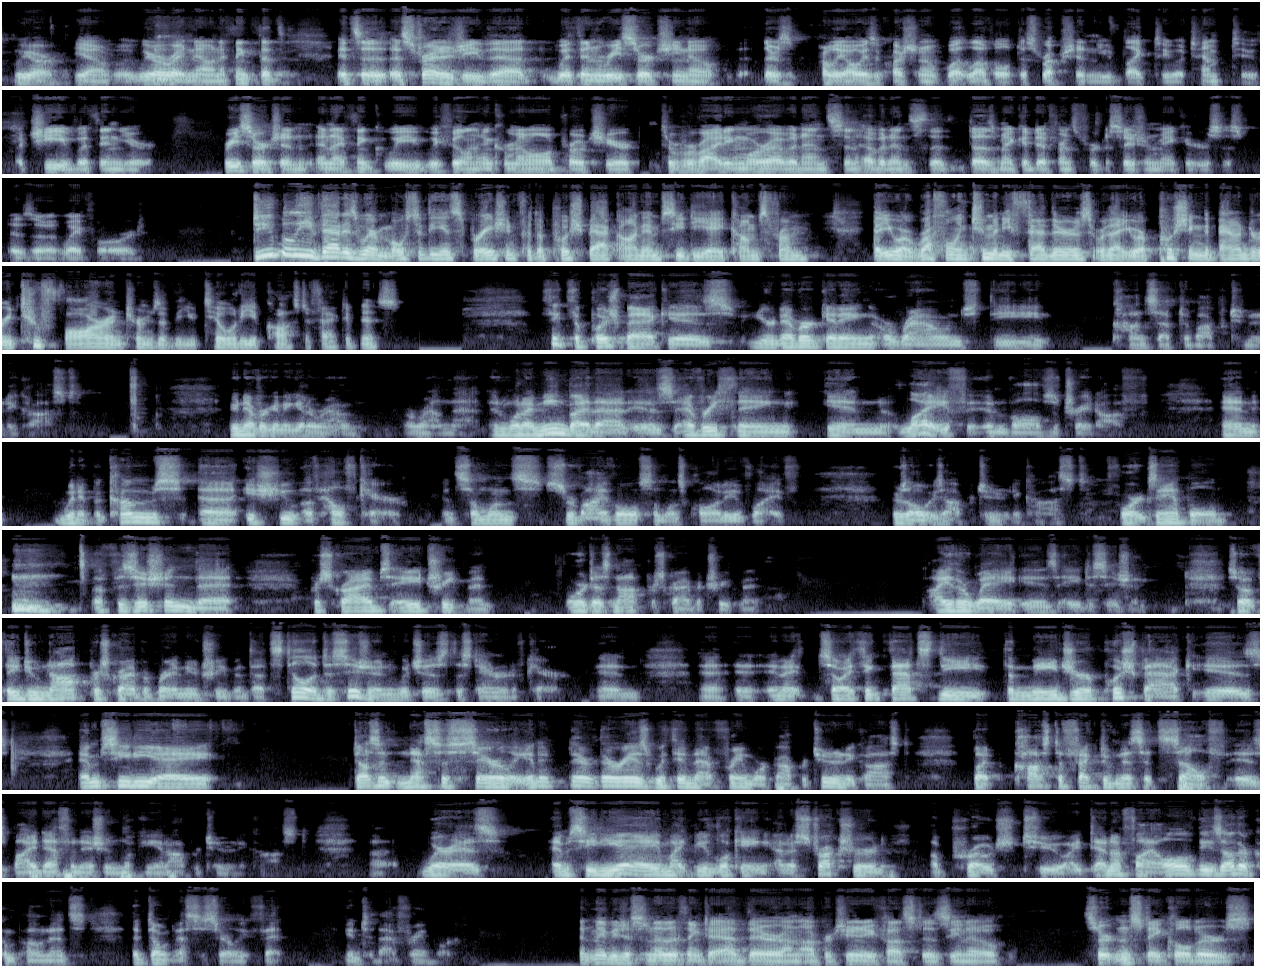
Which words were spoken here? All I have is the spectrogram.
we are, yeah, we are mm-hmm. right now. And I think that it's a, a strategy that within research, you know, there's probably always a question of what level of disruption you'd like to attempt to achieve within your research and, and i think we, we feel an incremental approach here to providing more evidence and evidence that does make a difference for decision makers is, is a way forward do you believe that is where most of the inspiration for the pushback on mcda comes from that you are ruffling too many feathers or that you are pushing the boundary too far in terms of the utility of cost effectiveness i think the pushback is you're never getting around the concept of opportunity cost you're never going to get around around that. And what I mean by that is everything in life involves a trade off. And when it becomes an issue of healthcare and someone's survival, someone's quality of life, there's always opportunity cost. For example, a physician that prescribes a treatment or does not prescribe a treatment, either way is a decision. So if they do not prescribe a brand new treatment, that's still a decision, which is the standard of care and and I so I think that's the the major pushback is MCDA doesn't necessarily and it, there there is within that framework opportunity cost, but cost effectiveness itself is by definition looking at opportunity cost, uh, whereas MCDA might be looking at a structured approach to identify all of these other components that don't necessarily fit into that framework. And maybe just another thing to add there on opportunity cost is, you know, certain stakeholders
